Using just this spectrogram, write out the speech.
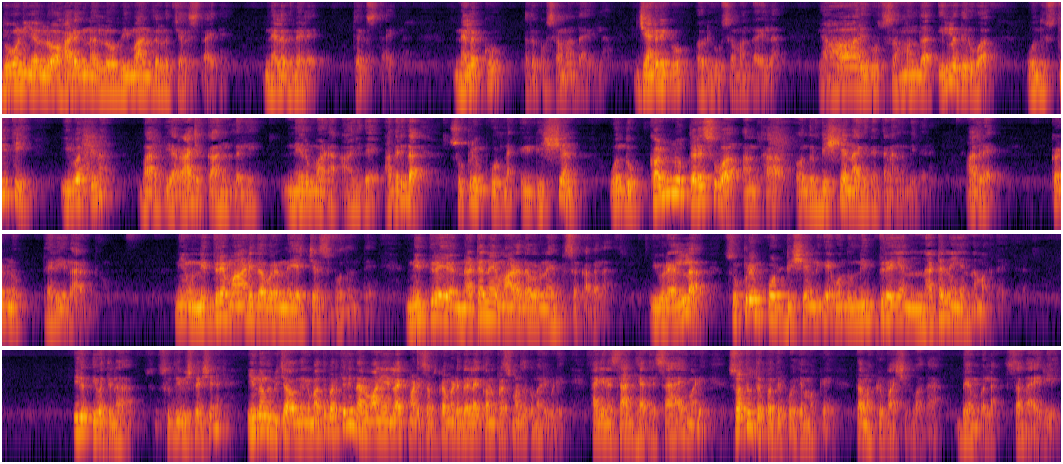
ದೋಣಿಯಲ್ಲೋ, ಹಡಗಿನಲ್ಲೋ, ವಿಮಾನದಲ್ಲೋ ಚಲಿಸ್ತಾ ಇದೆ. ನೆಲದ ಮೇಲೆ ಚಲಿಸ್ತಾ ಇಲ್ಲ. ನೆಲಕ್ಕೂ ಅದಕ್ಕೂ ಸಂಬಂಧ ಇಲ್ಲ. ಜನರಿಗೂ ಅವರಿಗೂ ಸಂಬಂಧ ಇಲ್ಲ. ಯಾರಿಗೂ ಸಂಬಂಧ ಇಲ್ಲದಿರುವ ಒಂದು ಸ್ಥಿತಿ ಇವತ್ತಿನ ಭಾರತೀಯ ರಾಜಕಾರಣದಲ್ಲಿ ನಿರ್ಮಾಣ ಆಗಿದೆ. ಅದರಿಂದ ಸುಪ್ರೀಂ ಕೋರ್ಟ್ನ ಈ ಡಿಸಿಷನ್ ಒಂದು ಕಣ್ಣು ತೆರೆಸುವ ಅಂತಹ ಒಂದು ಡಿಸಿಷನ್ ಆಗಿದೆ ಅಂತ ನಾನು ನಂಬಿದ್ದೇನೆ. ಆದರೆ ಕಣ್ಣು ತೆರೆಯಲಾರದು. ನೀವು ನಿದ್ರೆ ಮಾಡಿದವರನ್ನು ಎಚ್ಚರಿಸ್ಬೋದಂತೆ ನಿದ್ರೆಯ ನಟನೆ ಮಾಡದವರನ್ನ ಎಬ್ಬಿಸೋಕ್ಕಾಗಲ್ಲ. ಇವರೆಲ್ಲ ಸುಪ್ರೀಂ ಕೋರ್ಟ್ ಡಿಸಿಷನ್ಗೆ ಒಂದು ನಿದ್ರೆಯ ನಟನೆಯನ್ನು ಮಾಡ್ತಾ ಇದ್ದಾರೆ ಇದು ಇವತ್ತಿನ ಸುದ್ದಿ ವಿಶ್ಲೇಷಣೆ. ಇನ್ನೊಂದು ವಿಚಾರದೊಂದಿಗೆ ಮತ್ತೆ ಬರ್ತೀನಿ. ನಾನು ವಾಣಿಯನ್ನು ಲೈಕ್ ಮಾಡಿ ಸಬ್ಸ್ಕ್ರೈಬ್ ಮಾಡಿ ಬೆಲ್ ಐಕಾನ್ ಪ್ರೆಸ್ ಮಾಡೋದಕ್ಕೆ ಮರಿಬೇಡಿ. ಹಾಗೆಯೇ ಸಾಧ್ಯ ಆದರೆ ಸಹಾಯ ಮಾಡಿ. ಸ್ವತಂತ್ರ ಪತ್ರಿಕೋದ್ಯಮಕ್ಕೆ ತಮ್ಮ ಕೃಪಾಶೀರ್ವಾದ, ಬೆಂಬಲ ಸದಾ ಇರಲಿ.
